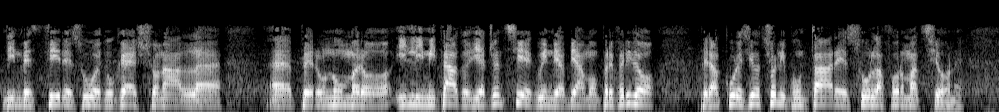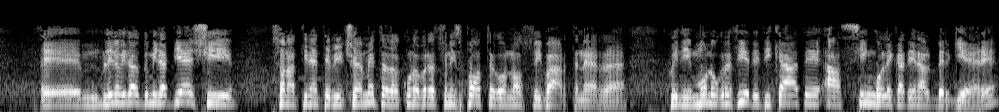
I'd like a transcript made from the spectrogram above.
di investire su educational eh, per un numero illimitato di agenzie, quindi abbiamo preferito per alcune situazioni puntare sulla formazione. Eh, le novità del 2010 sono attinenti principalmente ad alcune operazioni spot con i nostri partner, quindi monografie dedicate a singole catene alberghiere,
